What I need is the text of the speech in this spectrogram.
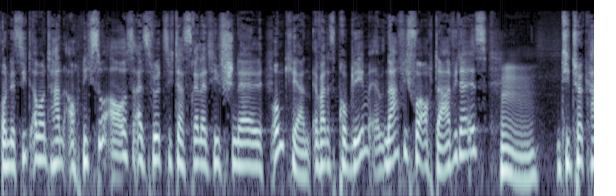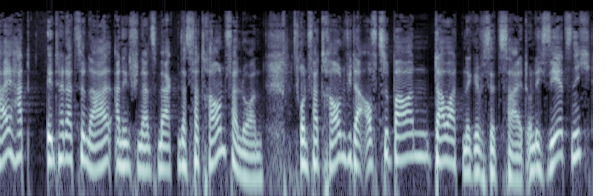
Und es sieht momentan auch nicht so aus, als würde sich das relativ schnell umkehren. Weil das Problem nach wie vor auch da wieder ist, hm Mm. Die Türkei hat international an den Finanzmärkten das Vertrauen verloren. Und Vertrauen wieder aufzubauen, dauert eine gewisse Zeit. Und ich sehe jetzt nicht,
